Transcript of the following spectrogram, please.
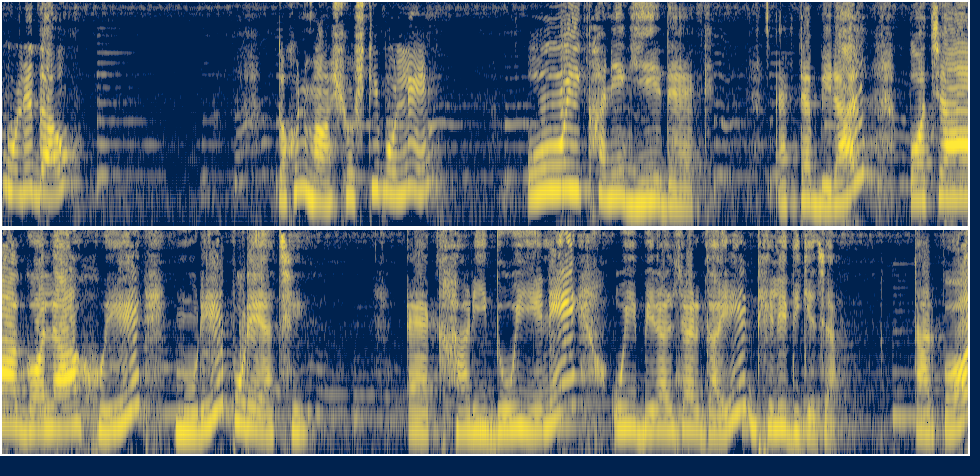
বলে দাও। তখন মা ষষ্ঠী বললেন, ওইখানে গিয়ে দেখ, একটা বিড়াল পচা গলা হয়ে মরে পড়ে আছে। এক হাঁড়ি দই এনে ওই বেড়ালটার গায়ে ঢেলে দিকে যা। তারপর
